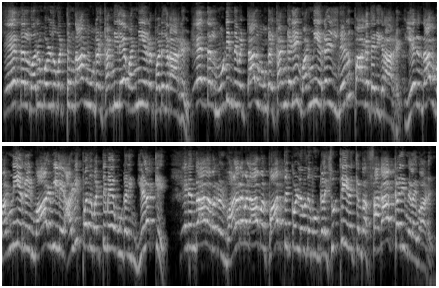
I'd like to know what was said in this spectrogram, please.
தேர்தல் வரும்பொழுது மட்டும்தான் உங்கள் கண்ணிலே வன்னியர்கள் படுகிறார்கள். தேர்தல் முடிந்து விட்டால் உங்கள் கண்களில் வன்னியர்கள் நெருப்பாக தெரிகிறார்கள். ஏனென்றால் வன்னியர்களின் வாழ்விலை அழிப்பது மட்டுமே உங்களின் இலக்கு. ஏனென்றால் அவர்கள் வளர உங்களை சுற்றி இருக்கின்ற சகாக்களின் நிலைப்பாடு.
